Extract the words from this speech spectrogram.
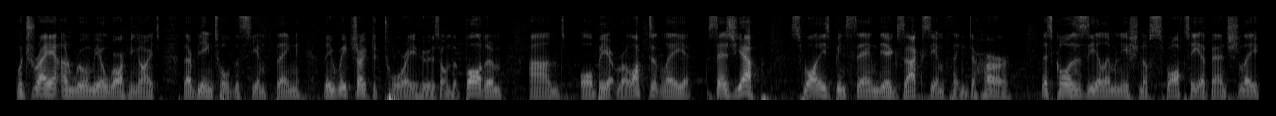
With Drea and Romeo working out, they're being told the same thing, they reach out to Tori who is on the bottom, and, albeit reluctantly, says yep, Swati's been saying the exact same thing to her. This causes the elimination of Swati eventually,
